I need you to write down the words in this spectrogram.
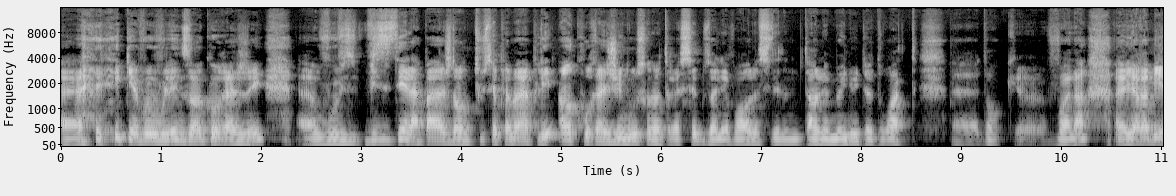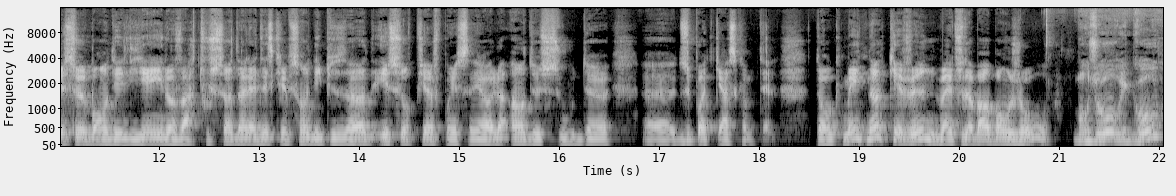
euh, et que vous voulez nous encourager, euh, vous visitez la page, donc tout simplement appelez Encouragez-nous sur notre site. Vous allez voir, c'est dans le menu de droite. Euh, donc euh, voilà. Euh, il y aura bien sûr bon des liens là, vers tout ça dans la description de l'épisode et sur pieuf.ca en dessous de du podcast comme tel. Donc maintenant, Kevin, ben, tout d'abord bonjour. Bonjour Hugo.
